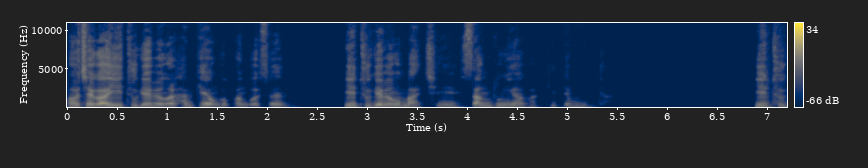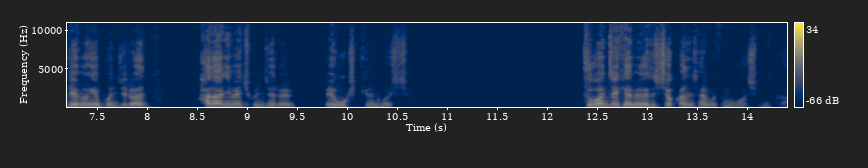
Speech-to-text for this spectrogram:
어, 제가 이 두 계명을 함께 언급한 것은 이두 계명은 마치 쌍둥이와 같기 때문입니다. 이두 계명의 본질은 하나님의 존재를 왜곡시키는 것이죠. 두 번째 계명에서 지적하는 잘못은 무엇입니까?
